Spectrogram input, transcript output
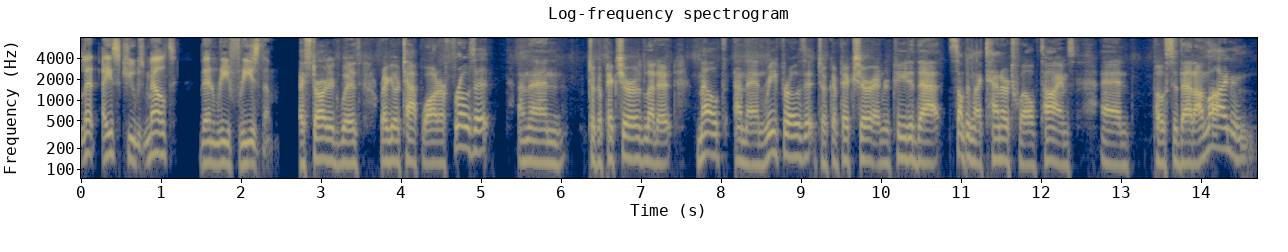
let ice cubes melt, then refreeze them. I started with regular tap water, froze it, and then took a picture, let it melt, and then refroze it, took a picture, and repeated that something like 10 or 12 times and posted that online and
